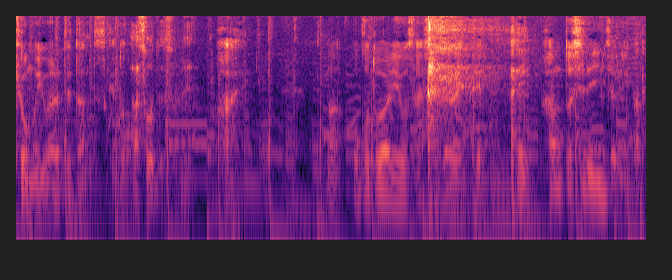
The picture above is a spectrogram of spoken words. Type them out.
今日も言われてたんですけど、あそうですね。はい。まあ、お断りをさせていただいて、はい。半年でいいんじゃないかと。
